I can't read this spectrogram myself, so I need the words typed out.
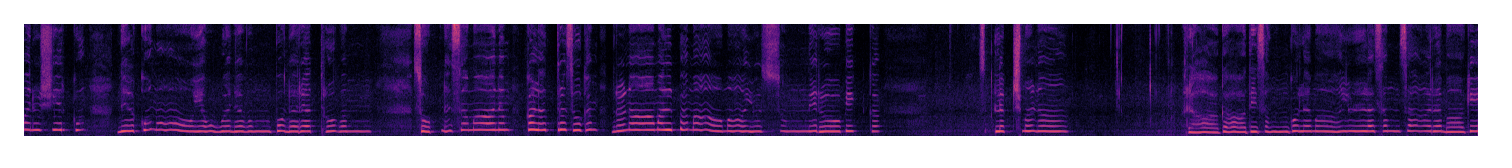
മനുഷ്യർക്കു നിൽക്കുമോ യൗവനവും പുനരധ്രുവം? സ്വപ്നസമാനം കളത്ര സുഖം നൃണാമൽപമായുസ്സും നിരൂപിക്ക ലക്ഷ്മണ. രാഗാതിസങ്കുലമായുള്ള സംസാരമാകെ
